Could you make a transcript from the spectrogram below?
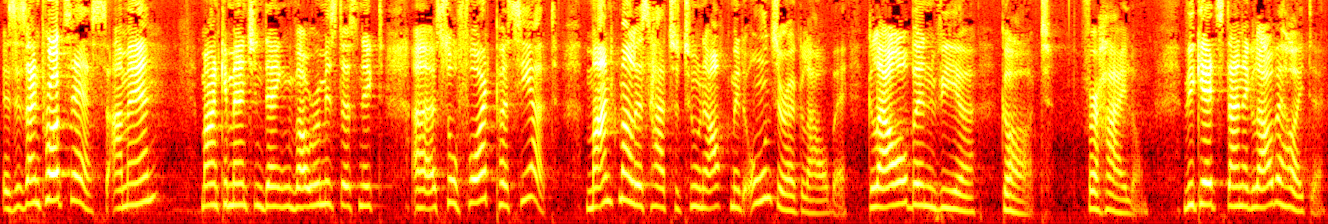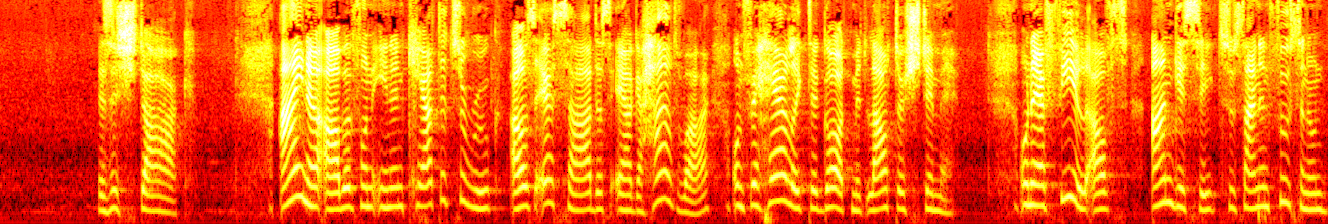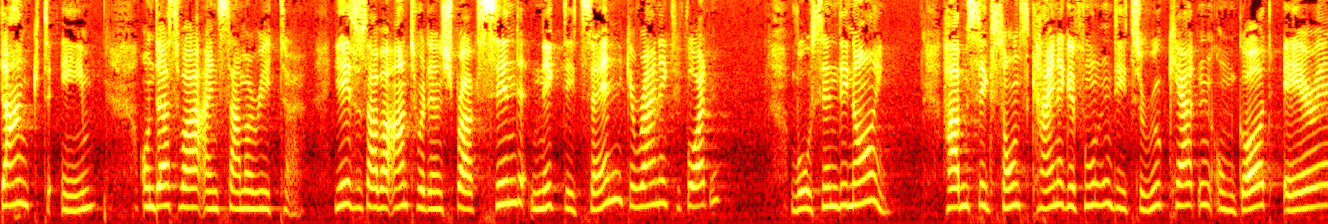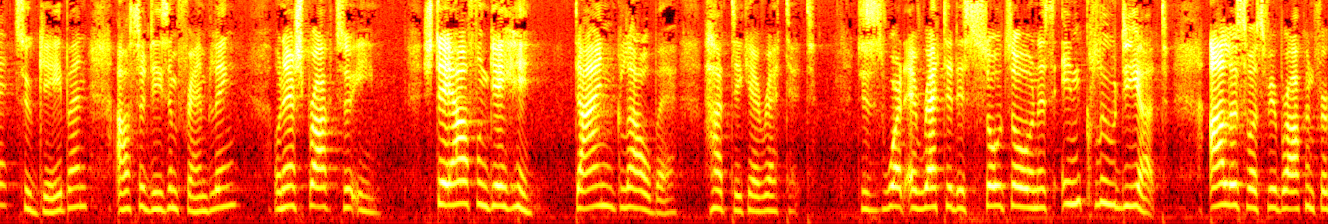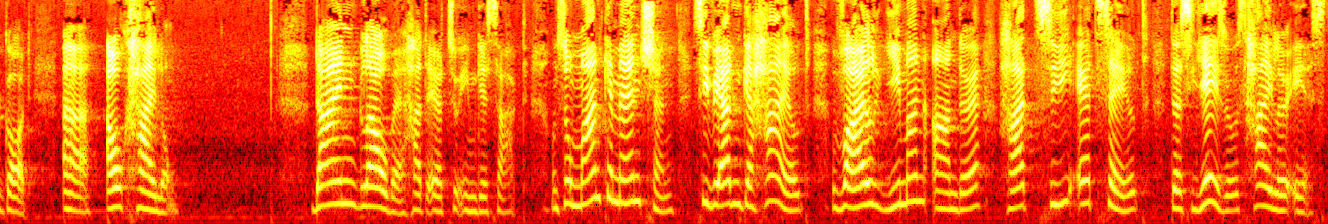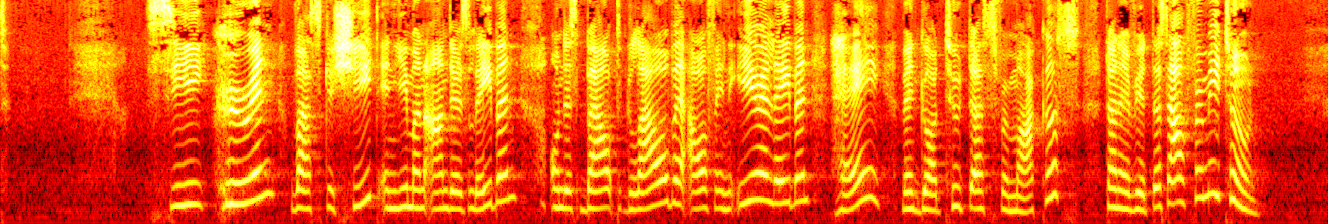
Es ist ein Prozess. Amen. Manche Menschen denken, warum ist das nicht äh, sofort passiert? Manchmal es hat zu tun auch mit unserer Glaube. Glauben wir Gott für Heilung. Wie geht's deiner Glaube heute? Es ist stark. Einer aber von ihnen kehrte zurück, als er sah, dass er geheilt war, und verherrlichte Gott mit lauter Stimme. Und er fiel aufs Angesicht zu seinen Füßen und dankte ihm, und das war ein Samariter. Jesus aber antwortete und sprach, sind nicht die zehn gereinigt worden? Wo sind die neun? Haben sich sonst keine gefunden, die zurückkehrten, um Gott Ehre zu geben, außer diesem Fremdling? Und er sprach zu ihm, steh auf und geh hin Dein Glaube hat dich errettet. Dieses Wort errettet ist so, so und es inkludiert alles, was wir brauchen für Gott, äh, auch Heilung. Dein Glaube, hat er zu ihm gesagt. Und so manche Menschen, sie werden geheilt, weil jemand anderer hat sie erzählt, dass Jesus Heiler ist. Sie hören, was geschieht in jemand anderes Leben und es baut Glaube auf in ihr Leben. Hey, wenn Gott tut das für Markus, dann er wird das auch für mich tun.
